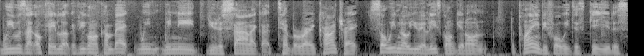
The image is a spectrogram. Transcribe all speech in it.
we was like, okay, look, if you're gonna come back, we we need you to sign like a temporary contract, so we know you at least gonna get on the plane before we just give you this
